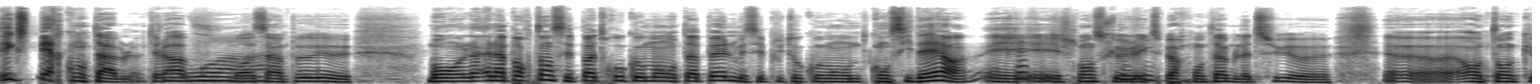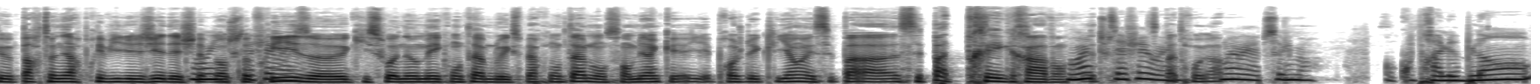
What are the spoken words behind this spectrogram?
Expert comptable, t'es là. Wow. bon, c'est un peu euh, bon. L'important c'est pas trop comment on t'appelle, mais c'est plutôt comment on te considère. Et, je pense que l'expert comptable là-dessus, euh, euh, en tant que partenaire privilégié des chefs Oui, d'entreprise, euh, qu'il soit nommé comptable ou expert comptable, on sent bien qu'il est proche des clients et c'est pas c'est pas très grave en Ouais, fait. tout à fait. C'est ouais. pas trop grave. Ouais, ouais, absolument. On coupera le blanc,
